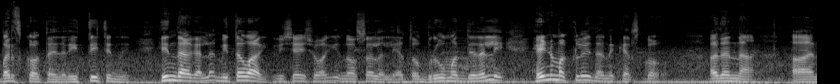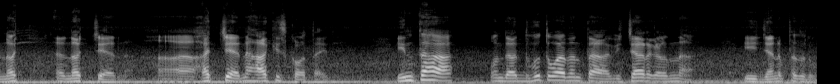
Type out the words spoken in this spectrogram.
ಬರೆಸ್ಕೊಳ್ತಾ ಇದ್ದಾರೆ. ಇತ್ತೀಚಿನ ಹಿಂದಾಗಲ್ಲ ಮಿತವಾಗಿ, ವಿಶೇಷವಾಗಿ ನೊಸಲಲ್ಲಿ ಅಥವಾ ಭ್ರೂ ಮಧ್ಯದಲ್ಲಿ ಹೆಣ್ಮಕ್ಳು ಇದನ್ನು ಕೆರೆಸ್ಕೊ, ಅದನ್ನು ನೊಚ್ ನೊಚ್ಚೆಯನ್ನು ಹಚ್ಚೆಯನ್ನು ಹಾಕಿಸ್ಕೊಳ್ತಾ ಇದೆ. ಇಂತಹ ಒಂದು ಅದ್ಭುತವಾದಂಥ ವಿಚಾರಗಳನ್ನು ಈ ಜನಪದರು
